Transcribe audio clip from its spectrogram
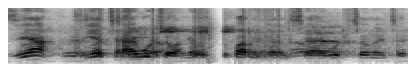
സിയ സിയ ചായ കുടിച്ചോ? എന്നോട് പറഞ്ഞു ചായ കുടിച്ചോന്ന് വെച്ചാൽ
